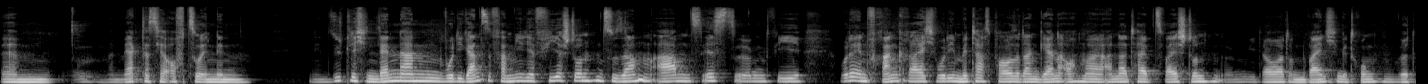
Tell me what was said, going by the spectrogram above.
Ähm, man merkt das ja oft so in den, in den südlichen Ländern, wo die ganze Familie vier Stunden zusammen abends isst irgendwie Oder in Frankreich, wo die Mittagspause dann gerne auch mal anderthalb, zwei Stunden irgendwie dauert und ein Weinchen getrunken wird.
